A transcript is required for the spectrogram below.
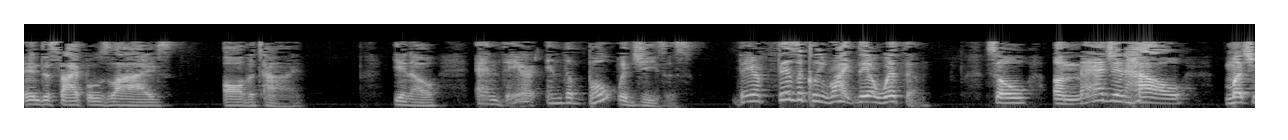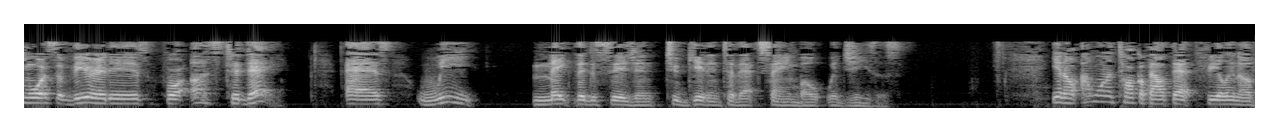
in disciples' lives all the time. You know, and they're in the boat with Jesus. They're physically right there with him. So imagine how much more severe it is for us today as we make the decision to get into that same boat with Jesus. You know, I want to talk about that feeling of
